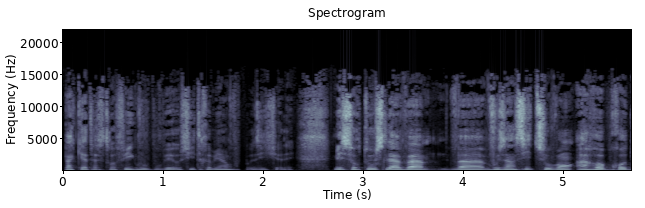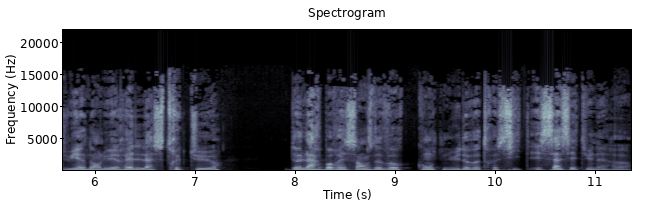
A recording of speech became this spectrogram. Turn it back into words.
pas catastrophique, vous pouvez aussi très bien vous positionner. Mais surtout, cela va, vous incite souvent à reproduire dans l'URL la structure de l'arborescence de vos contenus de votre site. Et ça, c'est une erreur.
